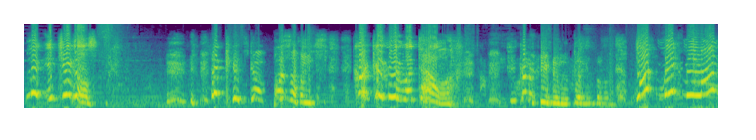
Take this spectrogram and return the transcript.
Look, it jiggles. that kid's got bosoms! Quick, give me my towel. Come here, little bunny ball. Don't make me run.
